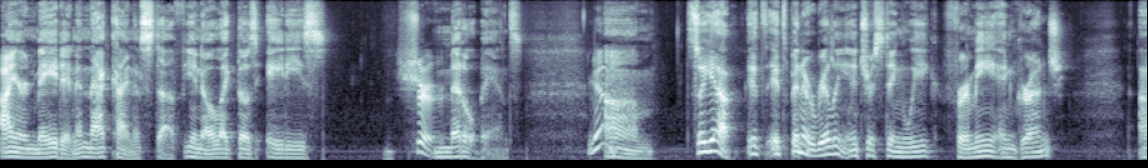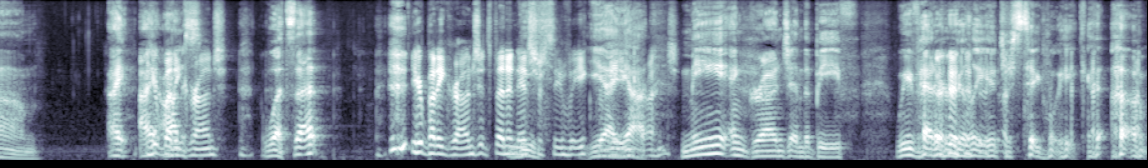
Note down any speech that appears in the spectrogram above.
Iron Maiden and that kind of stuff, you know, like those 80s Sure. metal bands. yeah. Um so yeah, it's it's been a really interesting week for me and grunge. Um, I, I Your buddy honest- Grunge. What's that? Your buddy Grunge. It's been an Me. interesting week. For Yeah, me yeah. And grunge. Me and grunge and the beef. We've had a really interesting week. Um,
